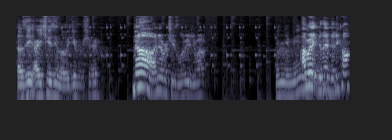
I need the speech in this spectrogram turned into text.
Does he? Are you choosing Luigi for sure? No, I never choose Luigi. Why? Didn't you mean? Oh wait, do they have Diddy Kong?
